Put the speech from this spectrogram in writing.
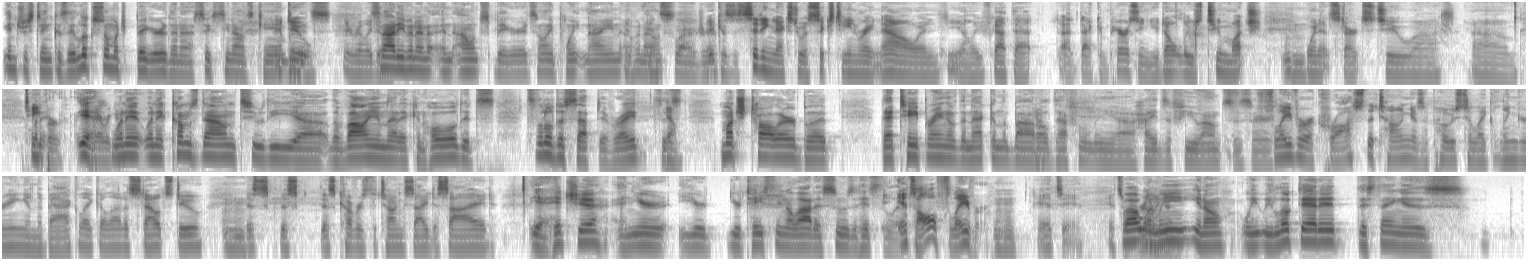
interesting because they look so much bigger than a 16 ounce can. They do. But it's, they really it's do. not even an, an, ounce bigger. It's only 0.9 of an ounce larger. Because it's sitting next to a 16 right now, and you know you've got that that, that comparison. You don't lose too much mm-hmm. when it starts to uh, um, taper. When it, yeah, when it when it comes down to the uh, the volume that it can hold, it's it's a little deceptive, right? It's, yeah. much taller, but that tapering of the neck and the bottle yeah. definitely uh, hides a few ounces or flavor across the tongue as opposed to like lingering in the back like a lot of stouts do. Mm-hmm. This this this covers the tongue side to side. Yeah, hits you, and you're you're you're tasting a lot as soon as it hits the lips. It's all flavor. Mm-hmm. It's it's well really when we good. you know we we looked at it. This thing is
